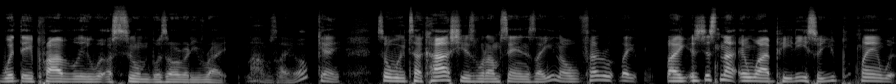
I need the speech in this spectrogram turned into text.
what they probably assumed was already right. I was like, okay. So with Tekashi is what I'm saying is like you know federal like like it's just not NYPD. So you playing with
